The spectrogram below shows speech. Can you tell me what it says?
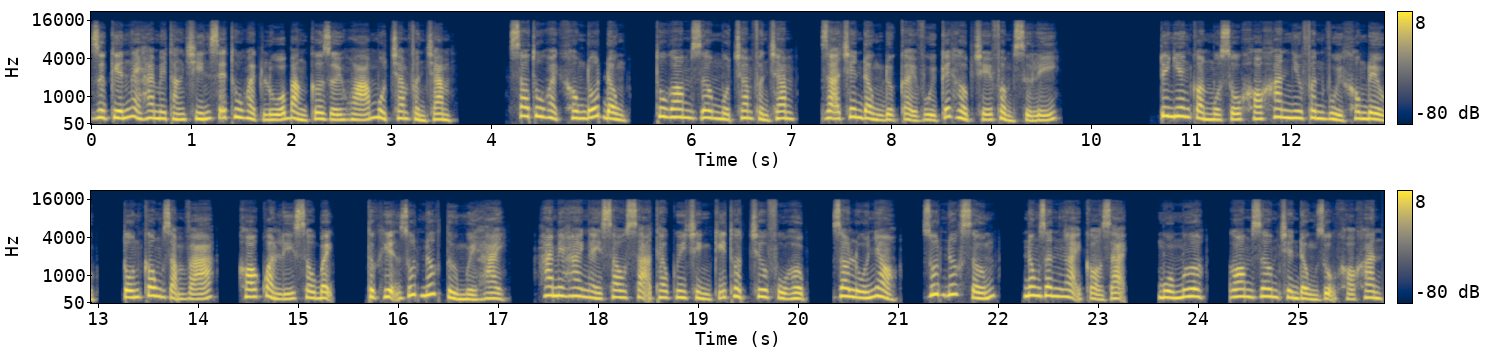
Dự kiến ngày 20 tháng 9 sẽ thu hoạch lúa bằng cơ giới hóa 100%. Sau thu hoạch không đốt đồng, thu gom rơm 100%, dạ trên đồng được cải vùi kết hợp chế phẩm xử lý. Tuy nhiên còn một số khó khăn như phân vùi không đều, tốn công giảm vá, khó quản lý sâu bệnh, thực hiện rút nước từ 12, 22 ngày sau xạ theo quy trình kỹ thuật chưa phù hợp, do lúa nhỏ, rút nước sớm, nông dân ngại cỏ dại, mùa mưa, gom rơm trên đồng ruộng khó khăn.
